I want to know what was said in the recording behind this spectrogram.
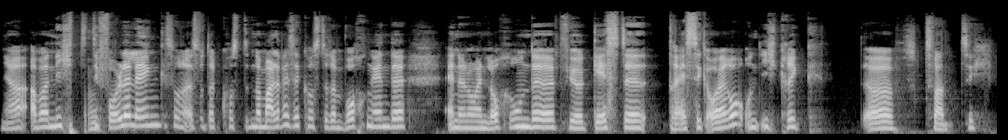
Ja, aber nicht die volle Länge, sondern also da kostet normalerweise kostet am Wochenende eine neuen Lochrunde für Gäste 30 Euro und ich krieg äh, 20 nein,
